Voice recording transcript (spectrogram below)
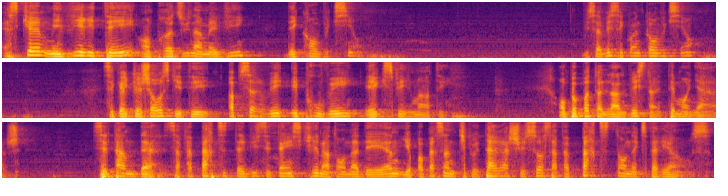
Est-ce que mes vérités ont produit dans ma vie des convictions? Vous savez, c'est quoi une conviction? C'est quelque chose qui a été observé, éprouvé et expérimenté. On ne peut pas te l'enlever, c'est un témoignage. C'est en dedans, ça fait partie de ta vie, c'est inscrit dans ton ADN. Il n'y a pas personne qui peut t'arracher ça, ça fait partie de ton expérience.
